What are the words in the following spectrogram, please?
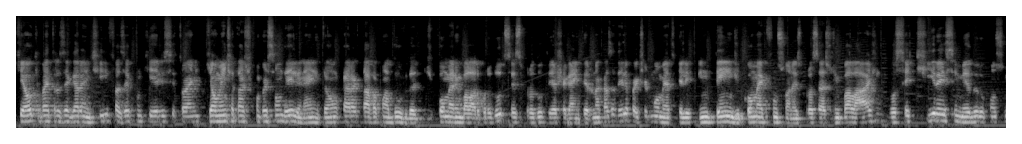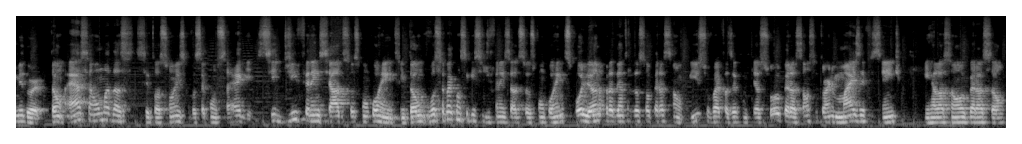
que é o que vai trazer garantia e fazer com que ele se torne, que aumente a taxa de conversão dele, né? Então, o cara estava com a dúvida de como era embalado o produto, se esse produto ia chegar inteiro na casa dele, a partir do momento que ele entende como é que funciona esse processo de embalagem, você tira esse medo do consumidor. Então, essa é uma das situações que você consegue se diferenciar dos seus concorrentes. Então, você vai conseguir se diferenciar dos seus concorrentes olhando para dentro da sua operação. Isso vai fazer com que a sua operação se torne mais eficiente em relação à operação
